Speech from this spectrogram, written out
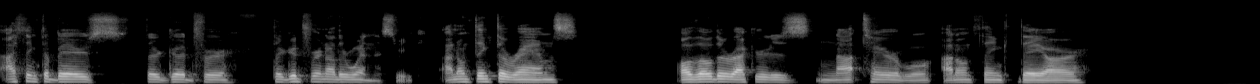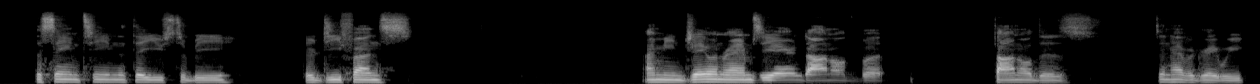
I think the Bears they're good for they're good for another win this week. I don't think the Rams, although their record is not terrible, I don't think they are the same team that they used to be. Their defense. I mean, Jalen Ramsey, Aaron Donald, but Donald is didn't have a great week.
